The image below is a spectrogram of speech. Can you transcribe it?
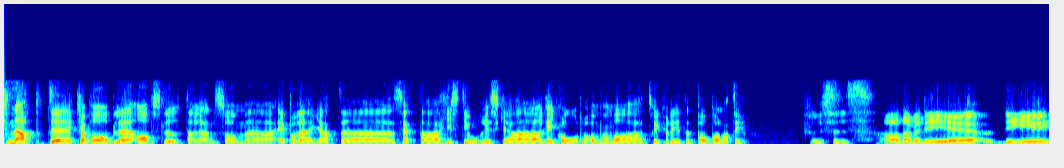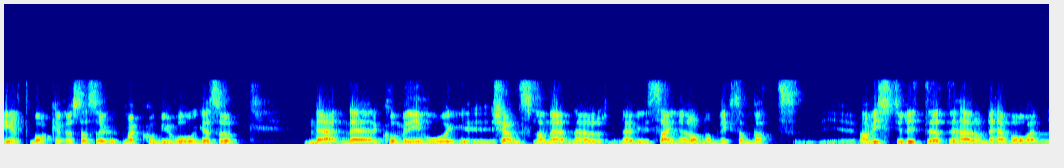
knappt kapable avslutaren som är på väg att sätta historiska rekord om han bara trycker dit ett par bollar till. Precis. Ja, nej, men det är, det är helt makalöst. Alltså, man kommer ju ihåg, alltså, när, när, kommer ni ihåg känslan när, när, när vi signade honom? Liksom att man visste ju lite att det här, om det här var en,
